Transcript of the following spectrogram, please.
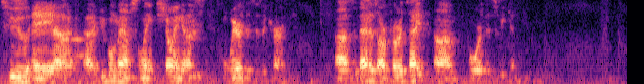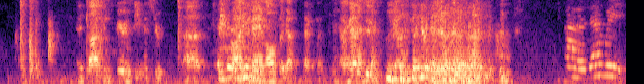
to a, uh, a Google Maps link showing us where this is occurring. Uh, so that is our prototype um, for this weekend. And it's not a conspiracy. Mr. Uh, Ronnie Bam also got the text message. I got two. I got two. Uh, then we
